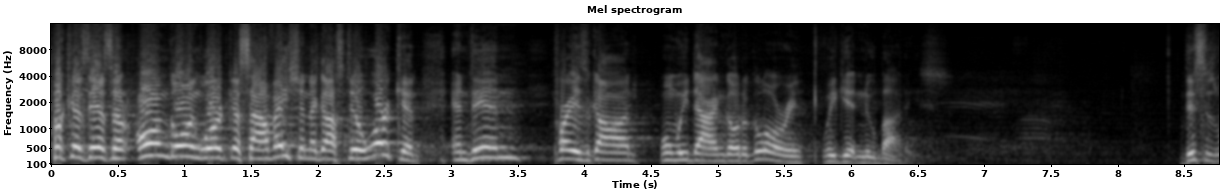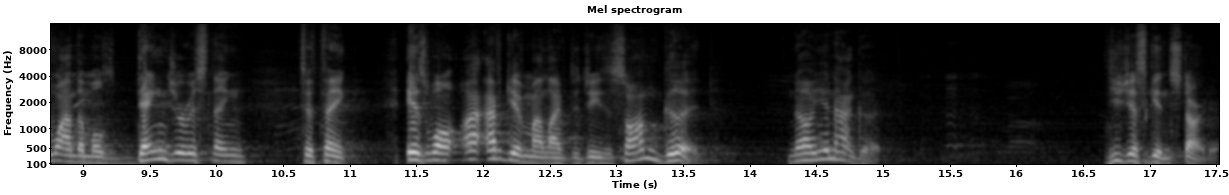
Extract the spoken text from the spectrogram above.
Because there's an ongoing work of salvation that God's still working. And then, praise God, when we die and go to glory, we get new bodies. This is why the most dangerous thing to think is, well, I've given my life to Jesus, so I'm good. No, you're not good. You're just getting started.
